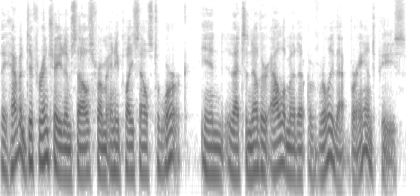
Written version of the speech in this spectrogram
they haven't differentiated themselves from any place else to work. And that's another element of really that brand piece.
